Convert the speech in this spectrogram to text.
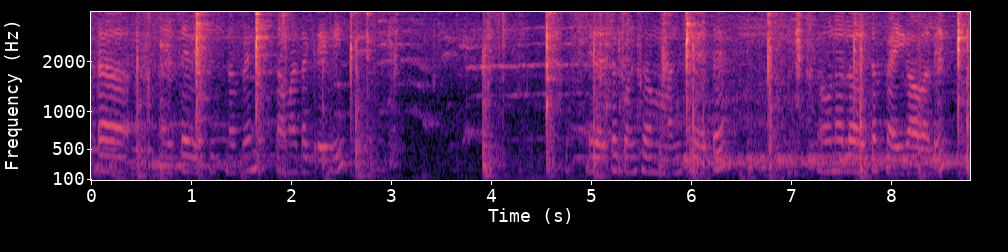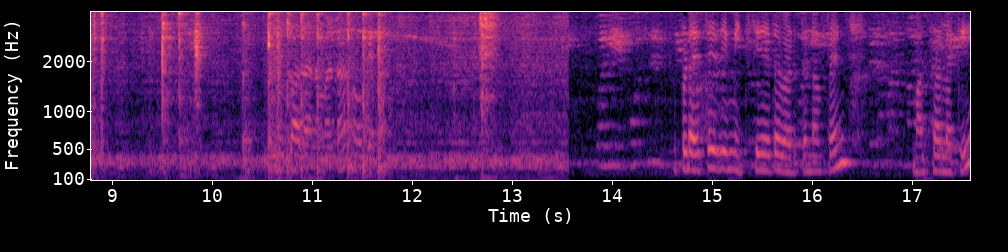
టమాటా అయితే వేసేసిన ఫ్రెండ్స్ టమాటా గ్రేవీ. ఇదైతే కొంచెం మంచిగా అయితే నూనెలో అయితే ఫ్రై కావాలి. చూపాలన్నమాట ఓకే ఇప్పుడైతే ఇది మిక్సీ అయితే పెడుతున్నా ఫ్రెండ్స్ మసాలాకి.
